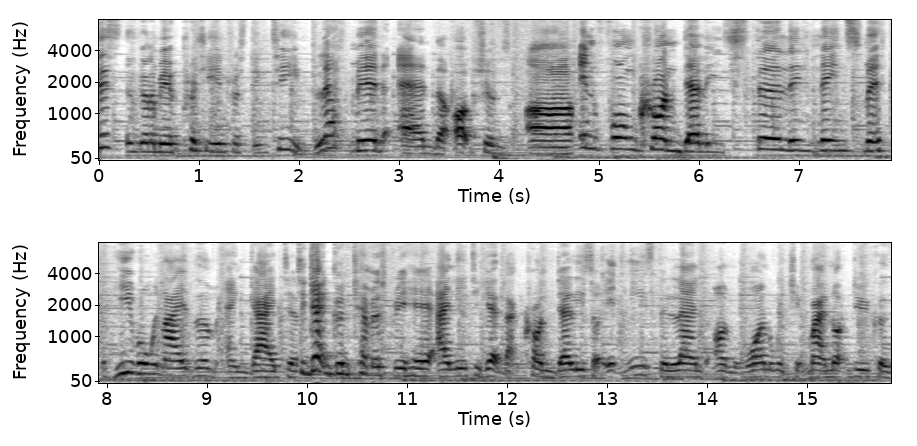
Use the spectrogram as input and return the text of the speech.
this is going to be a pretty interesting team. Left mid and the options are Inform Crondelli, Sterling, Naismith, Hero in Item and Gaita. To get good chemistry here, I need to get that Crondelli so it needs to land on one which it might not do because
